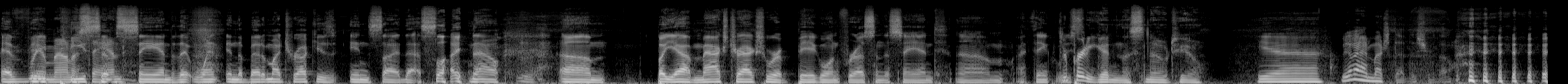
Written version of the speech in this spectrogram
every The amount of piece of sand. sand. that went in the bed of my truck is inside that slide now. Um, but yeah, Maxtrax were a big one for us in the sand. Um, I think They're we- pretty good in the snow too. Yeah, We haven't had much of that this year, though.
